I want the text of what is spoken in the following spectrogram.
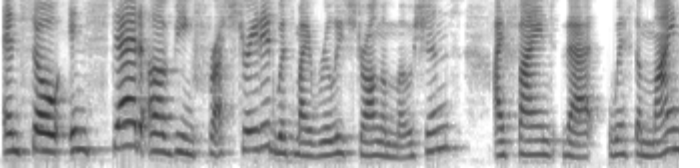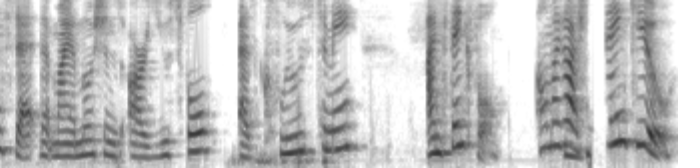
And so instead of being frustrated with my really strong emotions, I find that with the mindset that my emotions are useful as clues to me, I'm thankful. Oh my gosh, mm. thank you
